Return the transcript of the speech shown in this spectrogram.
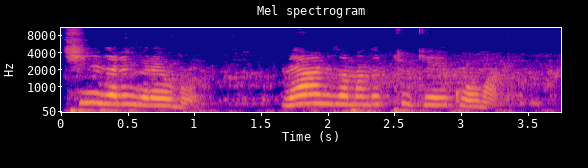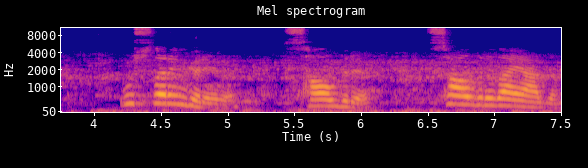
Çinlilerin görevi bu. Ve aynı zamanda Türkiye'yi korumak. Rusların görevi saldırı. Saldırıda yardım.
